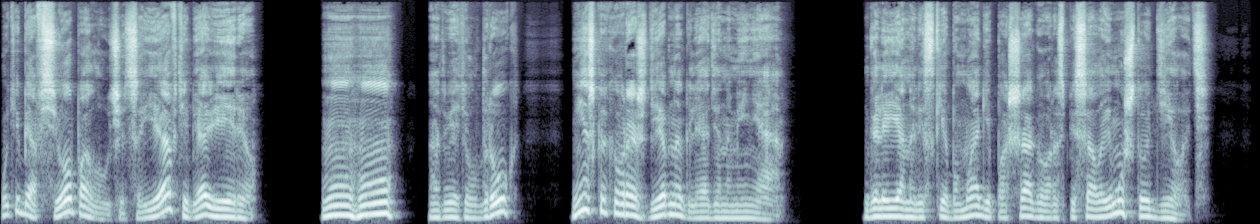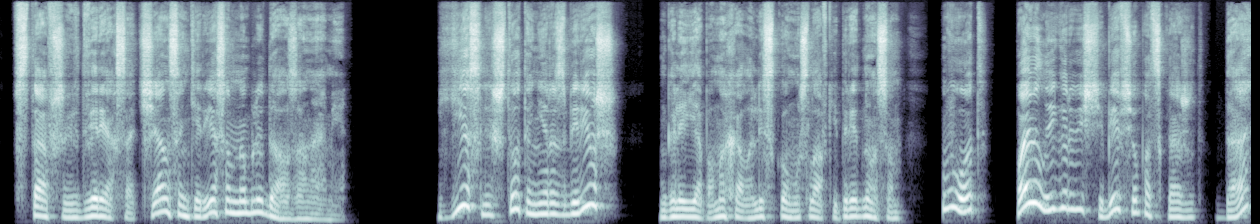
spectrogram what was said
У тебя все получится, я в тебя верю. — Угу, — ответил друг, несколько враждебно глядя на меня. Галия на листке бумаги пошагово расписала ему, что делать. Вставший в дверях Сатчан с интересом наблюдал за нами. — Если что-то не разберешь, — Галия помахала листком у Славки перед носом, — вот, Павел Игоревич тебе все подскажет. Да?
